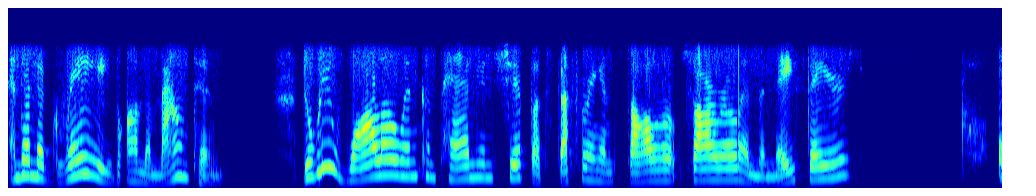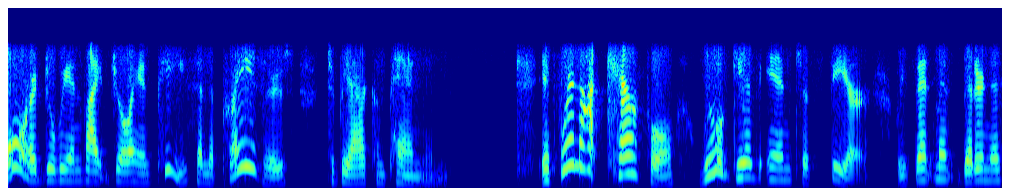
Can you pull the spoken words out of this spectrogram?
And then the grave on the mountains. Do we wallow in companionship of suffering and sorrow, sorrow and the naysayers? Or do we invite joy and peace and the praisers to be our companions? If we're not careful, we'll give in to fear, resentment, bitterness,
